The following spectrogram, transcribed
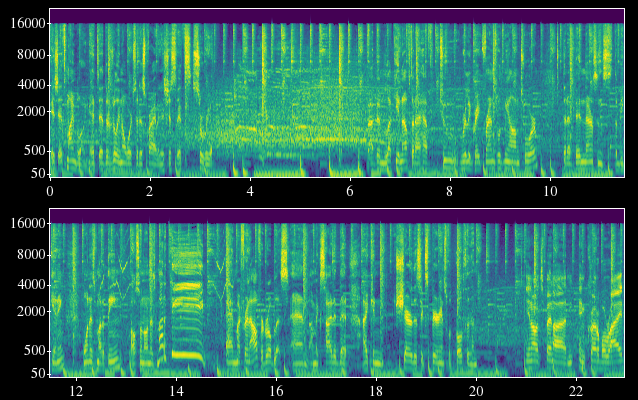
It's, it's mind blowing. It's, it, there's really no words to describe it. It's just, it's surreal. I've been lucky enough that I have two really great friends with me on tour that have been there since the beginning. One is Martin, also known as Martin, and my friend Alfred Robles. And I'm excited that I can share this experience with both of them. You know, it's been an incredible ride.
